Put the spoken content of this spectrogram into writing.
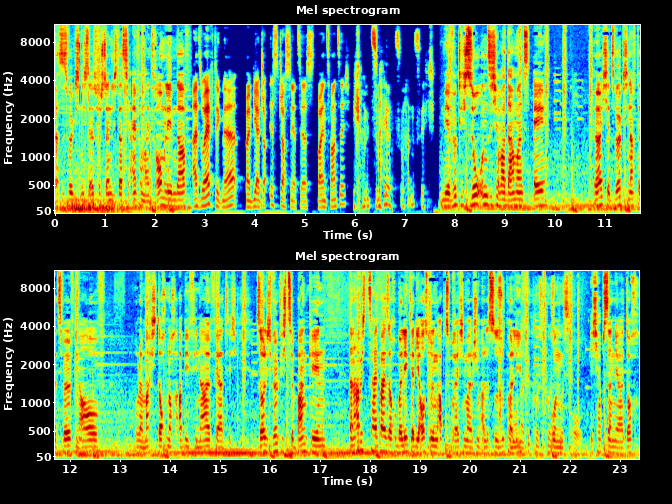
das ist wirklich nicht selbstverständlich, dass ich einfach meinen Traum leben darf. Also heftig, ne? Weil wie alt ist Justin jetzt erst? 22? Ich kam mit 22. mir wirklich so unsicher war damals, ey, höre ich jetzt wirklich nach der 12. auf oder mache ich doch noch Abi-Final fertig? Soll ich wirklich zur Bank gehen? Dann habe ich zeitweise auch überlegt, ja die Ausbildung abzubrechen, weil schon alles so super lief. Und ich habe es dann ja doch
